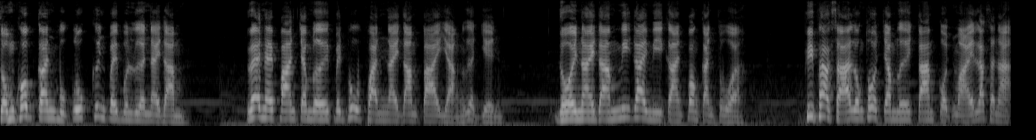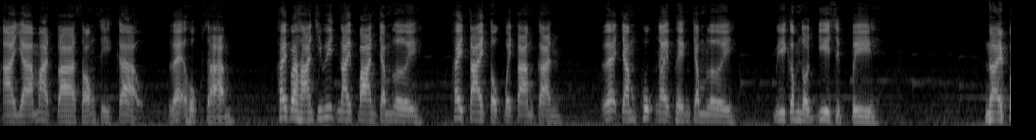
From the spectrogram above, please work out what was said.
สมคบกันบุกลุกขึ้นไปบนเรือนนายดำและนายปานจำเลยเป็นผู้ฟันนายดำตายอย่างเลือดเย็น โดยนายดำมิได้มีการป้องกันตัว พิพากษาลงโทษจำเลยตามกฎหมายลักษณะอาญามาตรา 249 และ 63 ให้ประหารชีวิตนายปานจำเลย ให้ตายตกไปตามกัน และจำคุกนายเพลงจำเลย มีกำหนด 20 ปี นายป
